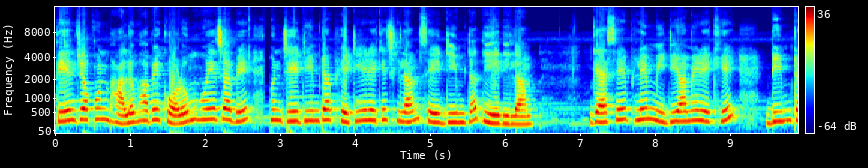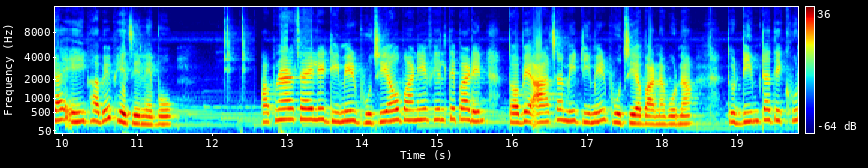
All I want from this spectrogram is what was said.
তেল যখন ভালোভাবে গরম হয়ে যাবে, তখন যে ডিমটা ফেটিয়ে রেখেছিলাম, সেই ডিমটা দিয়ে দিলাম। গ্যাসের ফ্লেম মিডিয়ামে রেখে ডিমটা এইভাবে ভেজে নেব। আপনারা চাইলে ডিমের ভুজিয়াও বানিয়ে ফেলতে পারেন, তবে আজ আমি ডিমের ভুজিয়া বানাবো না। তো ডিমটা দেখুন,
